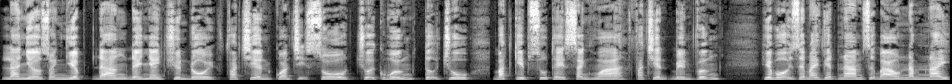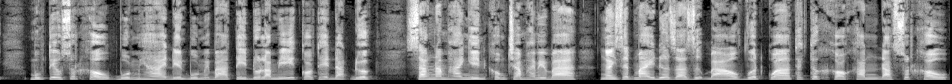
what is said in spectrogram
là nhờ doanh nghiệp đang đẩy nhanh chuyển đổi, phát triển quản trị số, chuỗi cung ứng, tự chủ, bắt kịp xu thế xanh hóa, phát triển bền vững. Hiệp hội Dệt may Việt Nam dự báo năm nay mục tiêu xuất khẩu 42 đến 43 tỷ đô la Mỹ có thể đạt được. Sang năm 2023, ngành dệt may đưa ra dự báo vượt qua thách thức khó khăn đạt xuất khẩu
